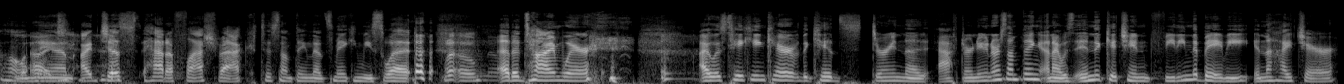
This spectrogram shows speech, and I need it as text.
Oh much. man, I just had a flashback to something that's making me sweat. Uh oh. At a time where I was taking care of the kids during the afternoon or something, and I was in the kitchen feeding the baby in the high chair.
